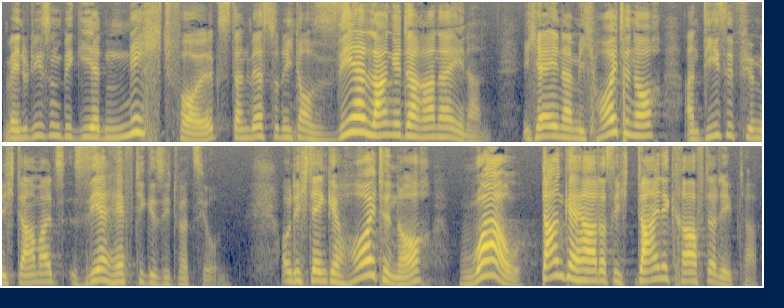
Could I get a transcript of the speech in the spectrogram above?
wenn du diesen Begierden nicht folgst, dann wirst du dich noch sehr lange daran erinnern. Ich erinnere mich heute noch an diese für mich damals sehr heftige Situation. Und ich denke heute noch, wow, danke Herr, dass ich deine Kraft erlebt habe.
